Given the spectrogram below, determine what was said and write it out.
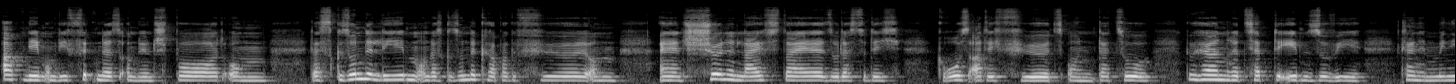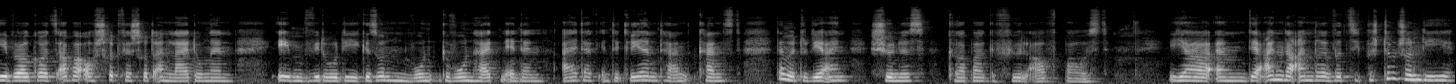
Abnehmen, um die Fitness, um den Sport, um das gesunde Leben, um das gesunde Körpergefühl, um einen schönen Lifestyle, so dass du dich großartig fühlst und dazu gehören Rezepte ebenso wie kleine Mini-Workouts, aber auch Schritt für Schritt Anleitungen, eben wie du die gesunden Wohn Gewohnheiten in deinen Alltag integrieren kannst, damit du dir ein schönes Körpergefühl aufbaust. Ja, ähm, der ein oder andere wird sich bestimmt schon die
